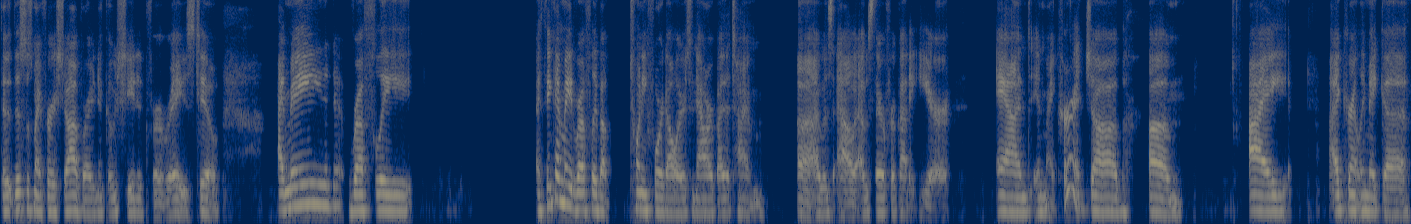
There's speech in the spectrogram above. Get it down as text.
th this was my first job where i negotiated for a raise too. I made roughly i think i made roughly about $24 an hour by the time uh, i was out i was there for about a year and in my current job, um, I I currently make a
